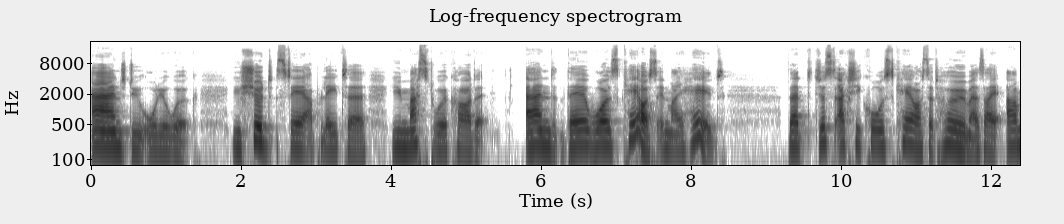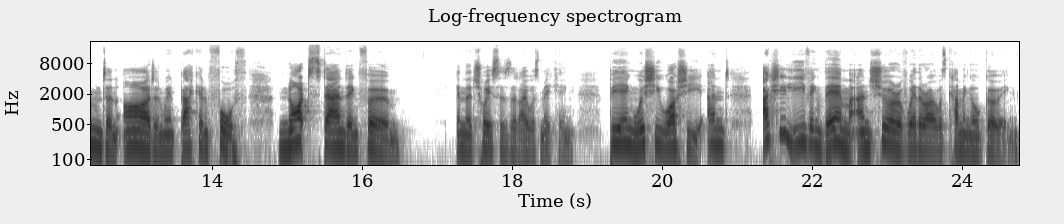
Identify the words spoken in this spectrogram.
and do all your work. You should stay up later. You must work harder. And there was chaos in my head that just actually caused chaos at home as I ummed and ahed and went back and forth, not standing firm in the choices that I was making, being wishy washy, and actually leaving them unsure of whether I was coming or going.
